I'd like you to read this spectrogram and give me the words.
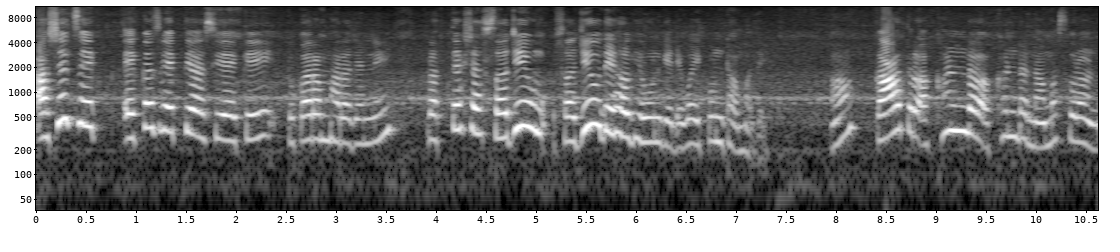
असेच एक एकच व्यक्ती अशी आहे की तुकाराम महाराजांनी प्रत्यक्षात सजीव सजीव देह घेऊन गेले वैकुंठामध्ये. हां का तर अखंड अखंड नामस्मरण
